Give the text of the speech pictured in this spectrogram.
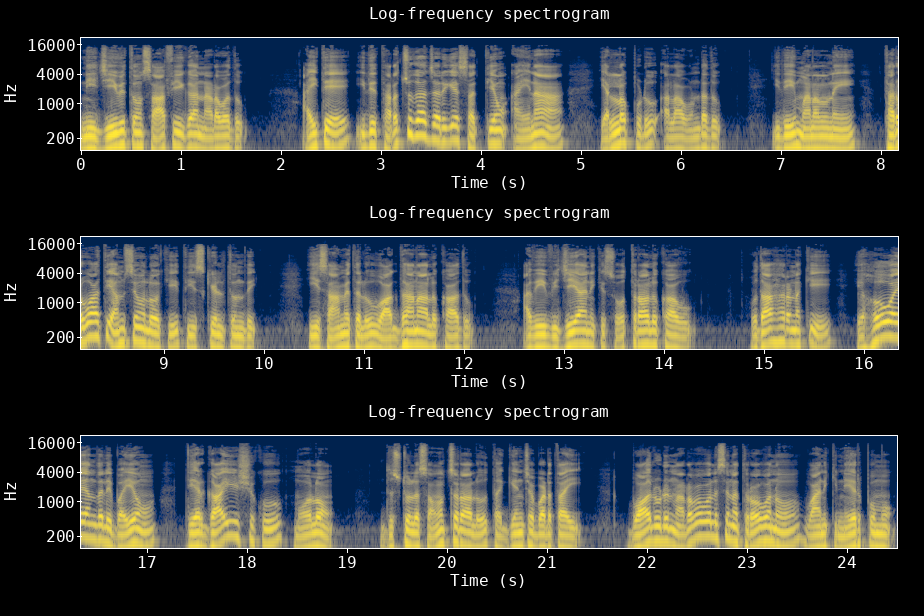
నీ జీవితం సాఫీగా నడవదు. అయితే ఇది తరచుగా జరిగే సత్యం అయినా ఎల్లప్పుడూ అలా ఉండదు. ఇది మనల్ని తరువాతి అంశంలోకి తీసుకెళ్తుంది. ఈ సామెతలు వాగ్దానాలు కాదు అవి విజయానికి సూత్రాలు కావు. ఉదాహరణకి యహోవయందలి భయం దీర్ఘాయుషుకు మూలం దుష్టుల సంవత్సరాలు తగ్గించబడతాయి. బాలుడు నడవవలసిన త్రోవను వానికి నేర్పుము.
